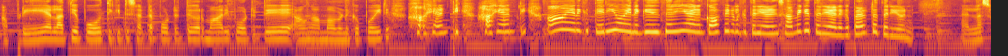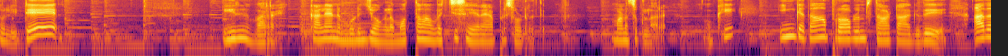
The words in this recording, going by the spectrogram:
அப்படியே எல்லாத்தையும் போத்திக்கிட்டு சட்டை போட்டுட்டு ஒரு மாதிரி போட்டுட்டு அவங்க அம்மாவனுக்கு போயிட்டு ஹாய் ஆண்டி ஹாய் ஆண்டி ஆ எனக்கு தெரியும். எனக்கு இது தெரியும். எனக்கு காஃபி கலக்க தெரியும். எனக்கு சமைக்க தெரியும். எனக்கு பெரட்ட தெரியும்னு. எல்லாம் சொல்லிவிட்டு இரு வரேன். கல்யாணம் முடிஞ்சவங்களை மொத்தமாக வச்சு செய்கிறேன் அப்படி சொல்கிறது மனசுக்குள்ளார. ஓகே இங்கே தான் ப்ராப்ளம் ஸ்டார்ட் ஆகுது. அதை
